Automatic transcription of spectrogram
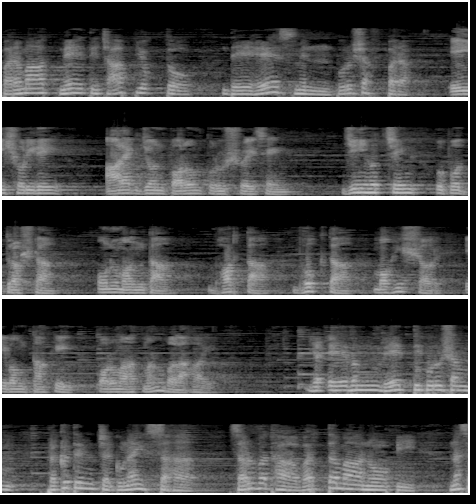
পরমাত্মেতি চাপ্যুক্ত দেহেস্মিন পুরুষ পর। এই শরীরে আর একজন পরম পুরুষ রয়েছেন। যিনি হচ্ছেন উপদ্রষ্টা অনুমান্তা ভর্তা ভোক্তা মহেশ্বর এবং তাকে পরমাত্মা বলা হয়। এবং ভেত্তি পুরুষম প্রকৃতিম চ গুণাই সহ সর্বথা বর্তমানোপি না স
